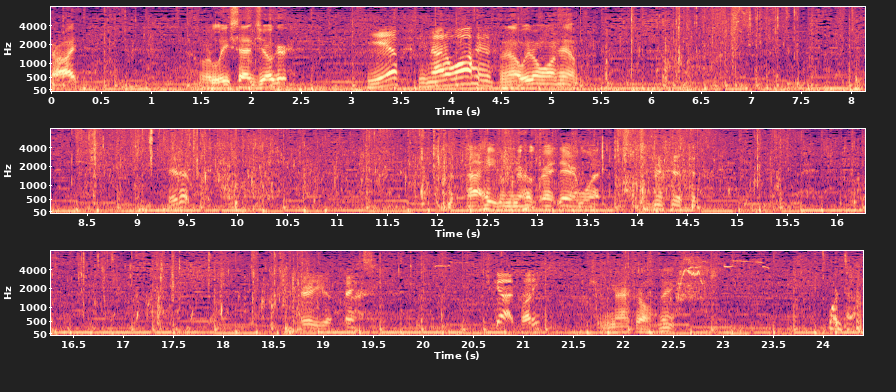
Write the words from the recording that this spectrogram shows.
All right. Release that joker. Yep, he's not a wahoo. No, we don't want him. Hit it. I hate them when they're hooked right there, boy. There you go. Thanks. What you got, buddy? Should mackerel thing. One time.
